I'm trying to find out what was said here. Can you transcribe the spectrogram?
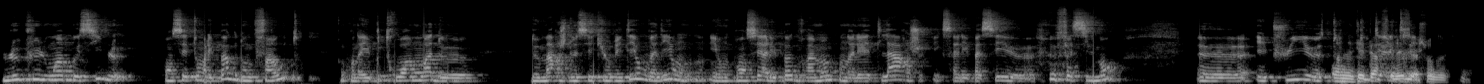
le plus loin possible, pensait-on à l'époque, donc fin août. Donc on avait pris trois mois de, de marge de sécurité, on va dire, et on pensait à l'époque vraiment qu'on allait être large et que ça allait passer euh, facilement. Euh, et puis... Euh, on était persuadé de la chose aussi.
